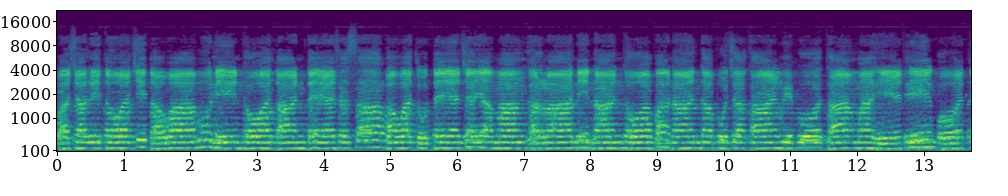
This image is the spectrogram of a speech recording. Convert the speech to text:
ปัจจริโตจิตวามุนินโทตันเตชะสาภวตุเตชยมังคลานินันโทปนันทพุชคานวิพุทธังมหิทิปุเต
